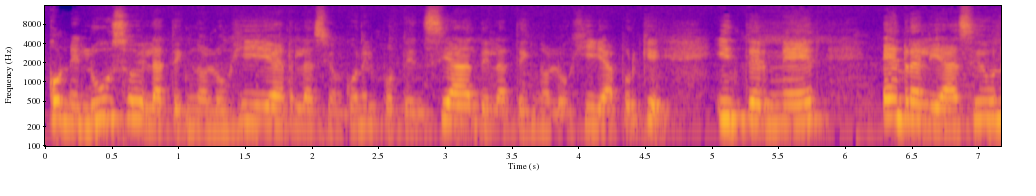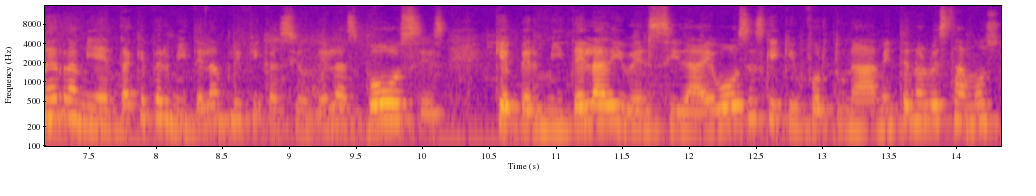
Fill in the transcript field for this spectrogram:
con el uso de la tecnología, en relación con el potencial de la tecnología, porque Internet en realidad ha sido una herramienta que permite la amplificación de las voces, que permite la diversidad de voces, que, que infortunadamente no lo estamos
